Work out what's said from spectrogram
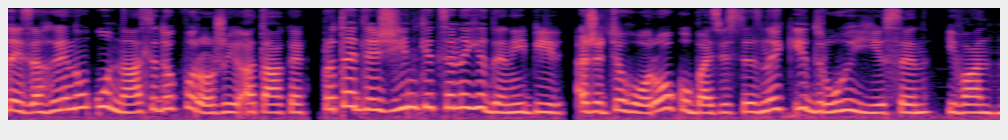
де й загинув унаслідок ворожої атаки. Проте для жінки це не єдиний біль, адже цього року безвісти зник і другий її син Іван.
